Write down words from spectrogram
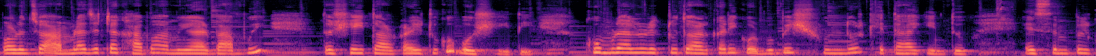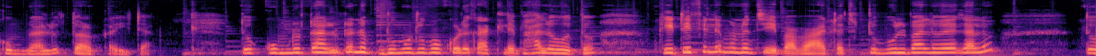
বরঞ্চ আমরা যেটা খাব, আমি আর বাবুই, তো সেই তরকারিটুকু বসিয়ে দিই। কুমড়ো আলুর একটু তরকারি করব, বেশ সুন্দর খেতে হয় কিন্তু, এই সিম্পল কুমড়ো আলুর তরকারিটা। তো কুমড়োটা, আলুটা না ডুমো ডুমো করে কাটলে ভালো হতো। কেটে ফেলে মনে হচ্ছে, "এ বাবা, এটা তো একটু ভুলভাল হয়ে গেল। তো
